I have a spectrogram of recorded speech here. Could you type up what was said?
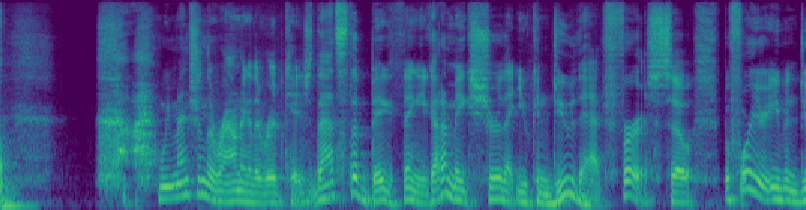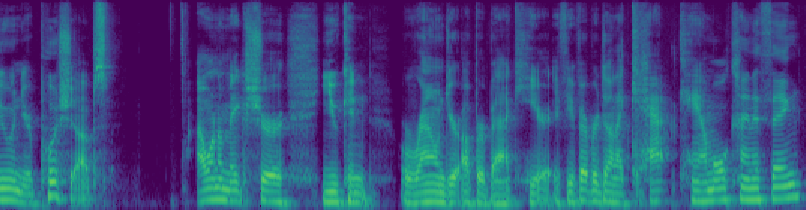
we mentioned the rounding of the rib cage. That's the big thing. You got to make sure that you can do that first. So before you're even doing your push-ups, I want to make sure you can around your upper back here. If you've ever done a cat camel kind of thing,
